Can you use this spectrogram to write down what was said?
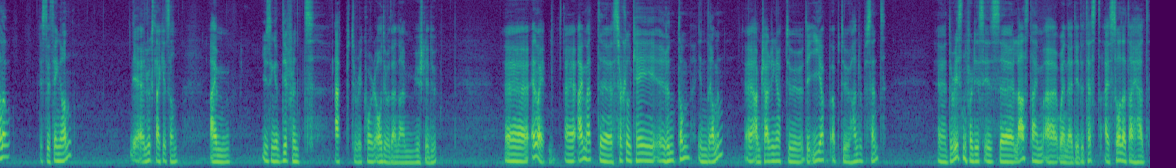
Hello, is the thing on? Yeah, it looks like it's on. I'm using a different app to record audio than I usually do. Uh, anyway, uh, I'm at uh, Circle K Rundtom in Drammen. Uh, I'm charging up to the e-up up to 100%. Uh, the reason for this is uh, last time when I did the test, I saw that I had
